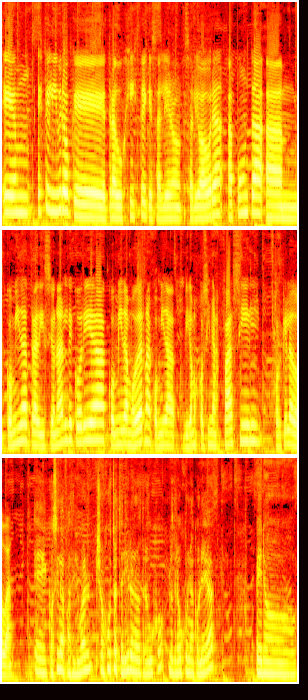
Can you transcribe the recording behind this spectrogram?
Em, este libro que tradujiste y que salieron, salió ahora apunta a mm, comida tradicional de Corea, comida moderna, comida, digamos, cocina fácil. ¿Por qué lado va? Eh, cocina fácil, igual yo justo este libro no lo tradujo, lo tradujo una colega, pero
